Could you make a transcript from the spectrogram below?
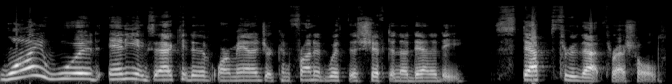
Why would any executive or manager confronted with this shift in identity step through that threshold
